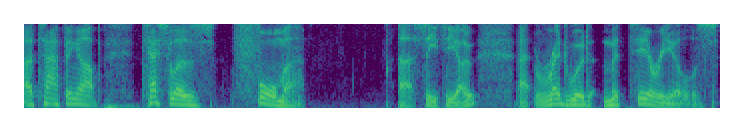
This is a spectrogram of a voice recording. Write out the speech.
are tapping up Tesla's former uh, CTO at Redwood Materials,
